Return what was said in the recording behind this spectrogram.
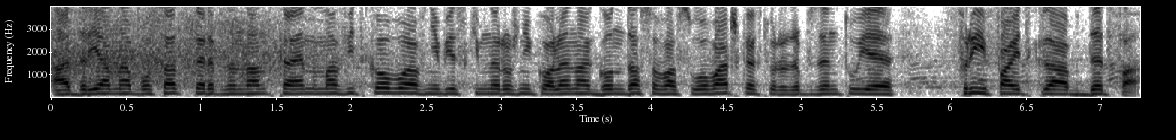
Adriana Bosacka, reprezentantka MMA Witkowo, a w niebieskim narożniku Alena Gondasowa, Słowaczka, która reprezentuje Free Fight Club Detwa.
